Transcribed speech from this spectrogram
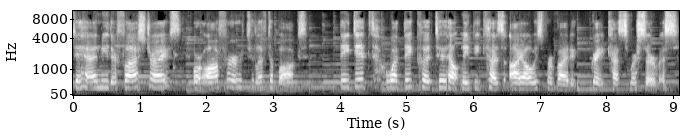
to hand me their flash drives or offer to lift a box. They did what they could to help me because I always provided great customer service.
